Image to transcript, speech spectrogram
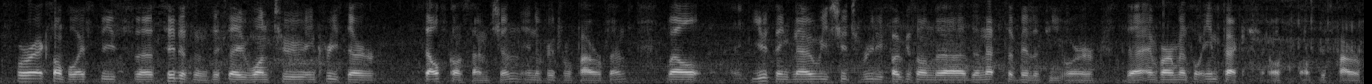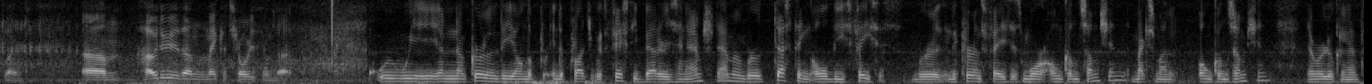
for example, if these uh, citizens, if they want to increase their self-consumption in a virtual power plant, well, you think no, we should really focus on the, the net stability or the environmental impact of, of this power plant. Um, how do you then make a choice in that? We are currently on the, in the project with 50 batteries in Amsterdam and we're testing all these phases. We're in the current phase is more own consumption, maximum own consumption. Then we're looking at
